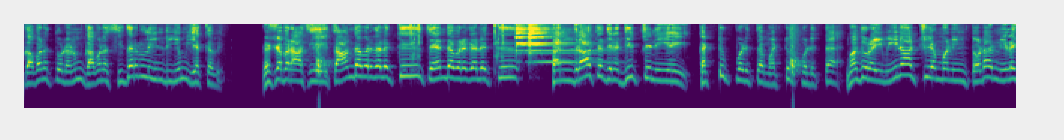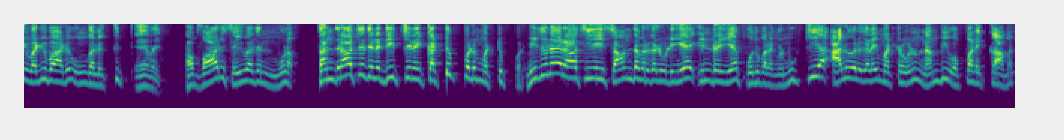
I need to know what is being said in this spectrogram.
கவனத்துடனும் கவன சிதறல் இன்றியும் இயக்க வேண்டும். ரிஷபராசியை சார்ந்தவர்களுக்கு சேர்ந்தவர்களுக்கு சந்திராச தின தீட்சணியை கட்டுப்படுத்த மட்டுப்படுத்த மதுரை மீனாட்சி அம்மனின் தொடர்நிலை வழிபாடு உங்களுக்கு தேவை. அவ்வாறு செய்வதன் மூலம் சந்திராச தின தீட்சினை கட்டுப்படும் மட்டுப்படும். மிதுன ராசியை சார்ந்தவர்களுடைய இன்றைய பொது பலங்கள் முக்கிய அலுவல்களை மற்றவர்களும் நம்பி ஒப்படைக்காமல்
